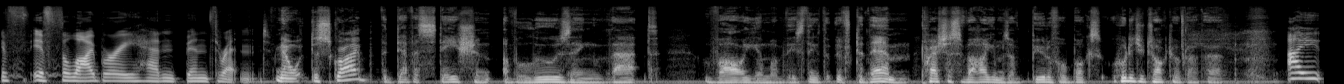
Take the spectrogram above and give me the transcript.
if if the library hadn't been threatened. Now, describe the devastation of losing that volume of these things. If to them, precious volumes of beautiful books. Who did you talk to about that? I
